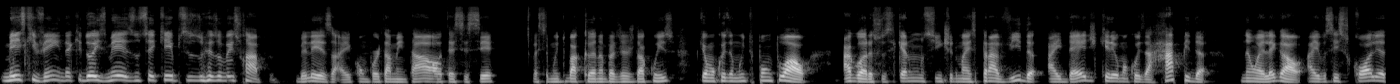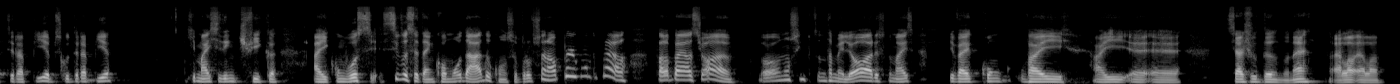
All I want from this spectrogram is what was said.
mês que vem, daqui dois meses, não sei o que, preciso resolver isso rápido. Beleza, aí comportamental, TCC, vai ser muito bacana para te ajudar com isso, porque é uma coisa muito pontual. Agora, se você quer um sentido mais para a vida, a ideia de querer uma coisa rápida não é legal. Aí você escolhe a terapia, a psicoterapia, que mais se identifica aí com você. Se você está incomodado com o seu profissional, pergunta para ela. Fala para ela assim, ó, oh, eu não sinto tanta melhora e tudo mais, e vai, com, vai aí é, é, se ajudando, né? Ela, ela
